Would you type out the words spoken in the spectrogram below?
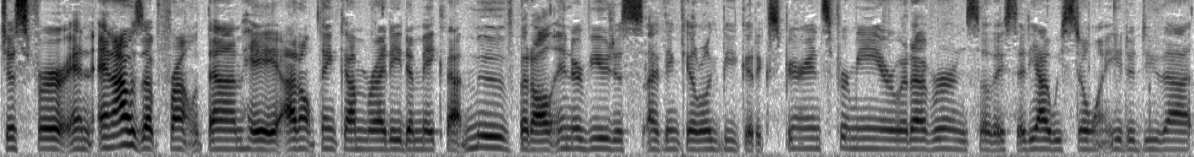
just for, and, and I was upfront with them. Hey, I don't think I'm ready to make that move, but I'll interview. Just, I think it'll be a good experience for me or whatever. And so they said, yeah, we still want you to do that.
